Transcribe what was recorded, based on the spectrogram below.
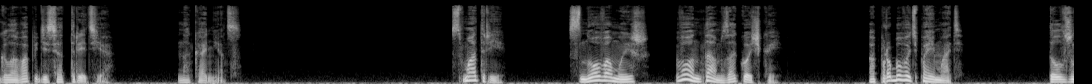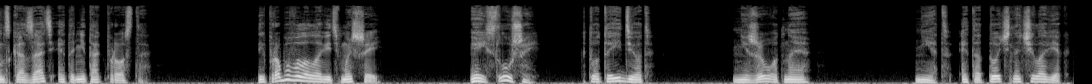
Глава 53. Наконец. «Смотри, снова мышь, вон там, за кочкой. Попробовать поймать? Должен сказать, это не так просто. Ты пробовала ловить мышей? Эй, слушай, кто-то идет. Не животное. Нет, это точно человек.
